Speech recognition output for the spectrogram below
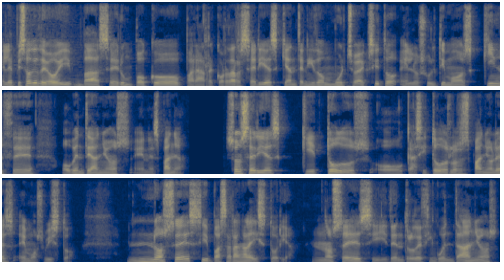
El episodio de hoy va a ser un poco para recordar series que han tenido mucho éxito en los últimos 15 o 20 años en España. Son series que todos o casi todos los españoles hemos visto. No sé si pasarán a la historia. No sé si dentro de 50 años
